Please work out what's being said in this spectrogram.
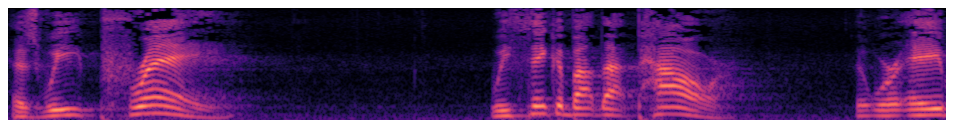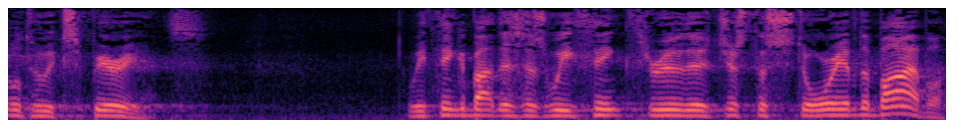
as we pray, we think about that power that we're able to experience. We think about this as we think through the, just the story of the Bible.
